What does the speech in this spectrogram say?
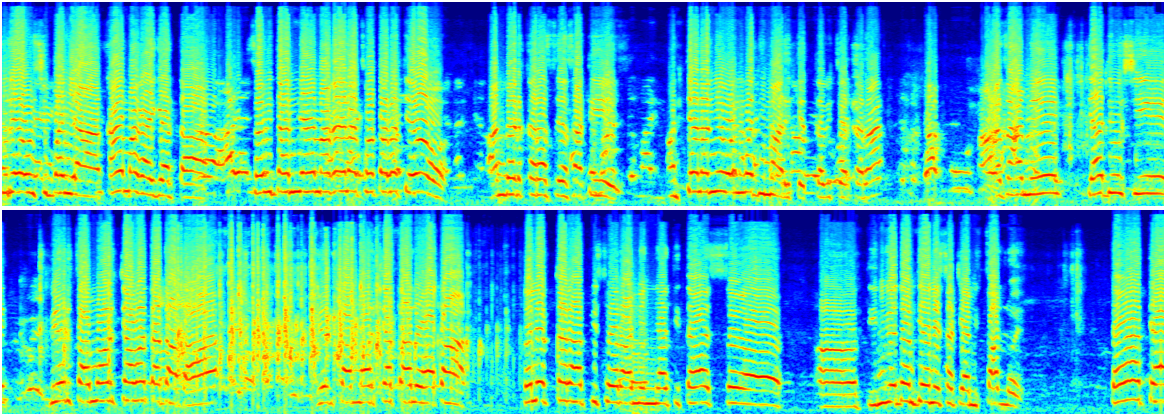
सूर्यवंशी भैया काय मागाय गेलता संविधान न्याय मागायला स्वतःला ते आंबेडकरासाठी आणि त्याला निवडमध्ये मारित का? विचार करा. आज आम्ही त्या दिवशी बीडचा मोर्चा होता दादा. बीडचा मोर्चा चालू होता. कलेक्टर ऑफिसवर आम्ही तिथं निवेदन देण्यासाठी आम्ही चाललोय. तर त्या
